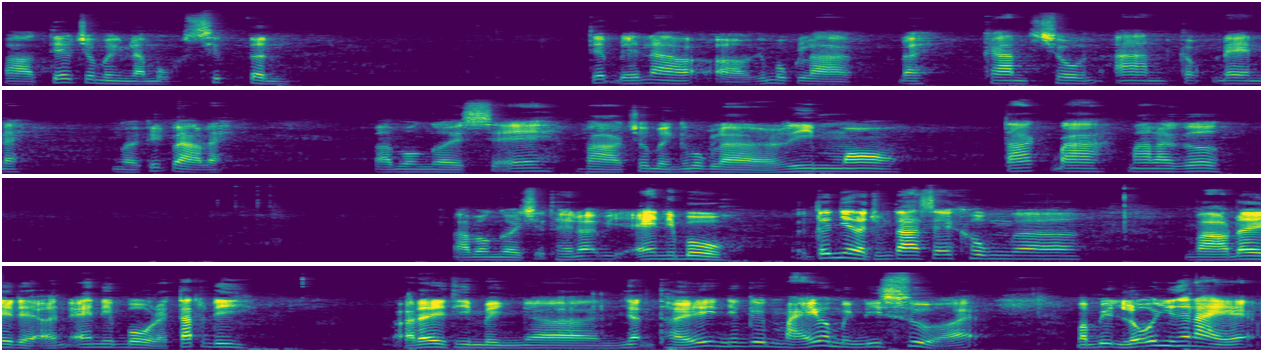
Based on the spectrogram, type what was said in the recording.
Vào tiếp cho mình là mục system tiếp đến là ở cái mục là, đây, control an cộng đen đây. Mọi người kích vào này. Và mọi người sẽ vào cho mình cái mục là remove tag 3 manager và mọi người sẽ thấy nó bị enable. Tất nhiên là chúng ta sẽ không ờ, vào đây để ấn enable để tắt đi. Ở đây thì mình ờ, nhận thấy những cái máy mà mình đi sửa ấy mà bị lỗi như thế này ấy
